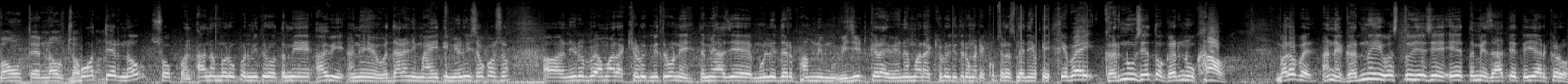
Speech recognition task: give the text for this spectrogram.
બોતેર નવ બોતેર નવ ચોપન. આ નંબર ઉપર મિત્રો તમે આવી અને વધારાની માહિતી મેળવી શકો છો. નીરુભાઈ અમારા ખેડૂત મિત્રોને તમે આજે મુરલીધર ફાર્મની વિઝિટ કરાવી અને અમારા ખેડૂત મિત્રો માટે ખૂબ સરસ કે ભાઈ ઘરનું છે તો ઘરનું ખાવ. બરાબર? અને ઘરની વસ્તુ જે છે એ તમે જાતે તૈયાર કરો.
